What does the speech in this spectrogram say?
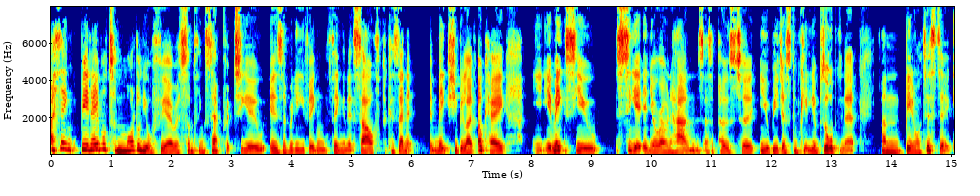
I think being able to model your fear as something separate to you is a relieving thing in itself because then it, it makes you be like, okay, it makes you see it in your own hands as opposed to you be just completely absorbed in it. And being autistic,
